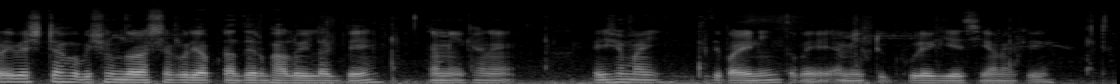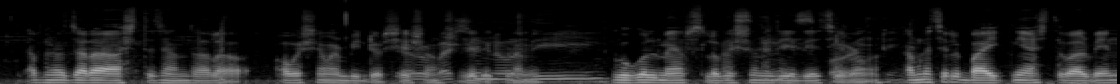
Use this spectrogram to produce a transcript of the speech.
পরিবেশটা খুবই সুন্দর আশা করি আপনাদের ভালোই লাগবে। আমি এখানে এই সময় দিতে পারিনি তবে আমি একটু ঘুরে গিয়েছি অনেকে। আপনারা যারা আসতে চান তাহলে অবশ্যই আমার ভিডিওর শেষ অংশে দেখুন আমি গুগল ম্যাপস লোকেশন দিয়ে দিয়েছি এবং। আপনার চাইলে বাইক নিয়ে আসতে পারবেন।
